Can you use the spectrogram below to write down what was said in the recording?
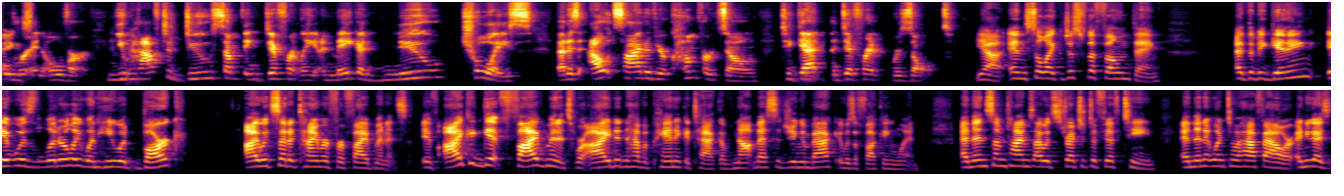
things, over and over. Mm-hmm. You have to do something differently and make a new choice that is outside of your comfort zone to get yeah. a different result. Yeah. And so, like, just the phone thing at the beginning, it was literally when he would bark, I would set a timer for five minutes. If I could get five minutes where I didn't have a panic attack of not messaging him back, it was a fucking win. And then sometimes I would stretch it to 15 and then it went to a half hour. And you guys,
